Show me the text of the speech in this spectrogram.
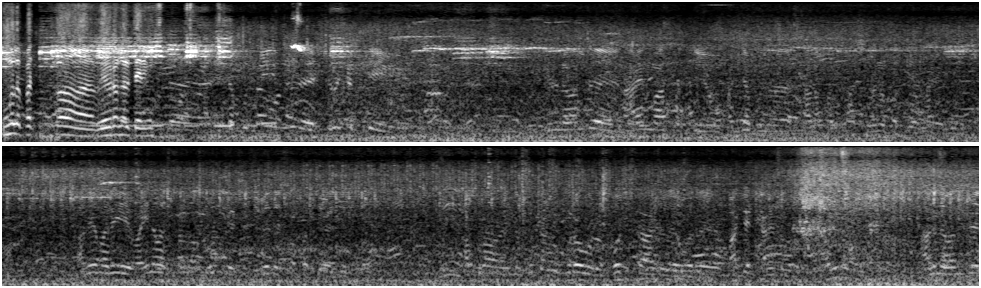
உங்களை பற்றி விவரங்கள் தெரியும் இந்த புத்தகம் வந்து சிவசக்தி இதில் வந்து நாயன்மார் பற்றியும் பஞ்சபுத ஸ்தலம் பற்றியும் சிவனை பற்றி எல்லாம் அதே மாதிரி வைணவ ஸ்தலம் நூற்றி எட்டு திவ்யதர்சனம் பற்றி எழுதியிருக்கோம். அப்புறம் இந்த புத்தகம் கூட ஒரு போஸ்ட் கார்டு ஒரு பாக்கெட் வரும். அதில் வந்து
